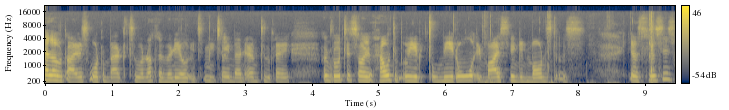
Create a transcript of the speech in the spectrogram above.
Hello guys, welcome back to another video. It's me, J-Man, and today I'm going to show you how to breed Tweedle in My Singing Monsters. Yes, this is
